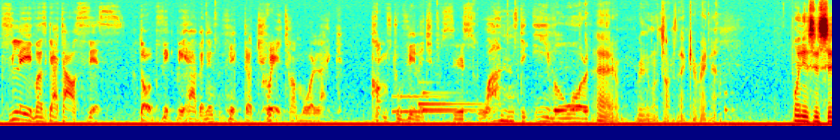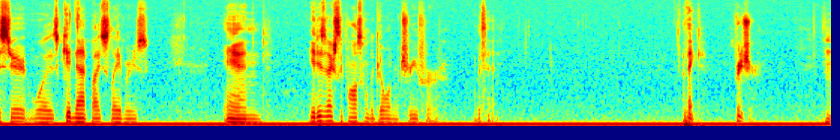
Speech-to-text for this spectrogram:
Slavers got our sis. Don't Vic be having it. Vic the traitor more like. Comes to village. Sis one's the evil war. I don't really want to talk to that guy right now. Point is, his sister was kidnapped by slavers, and it is actually possible to go and retrieve her with him. I think. Pretty sure. Hmm.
